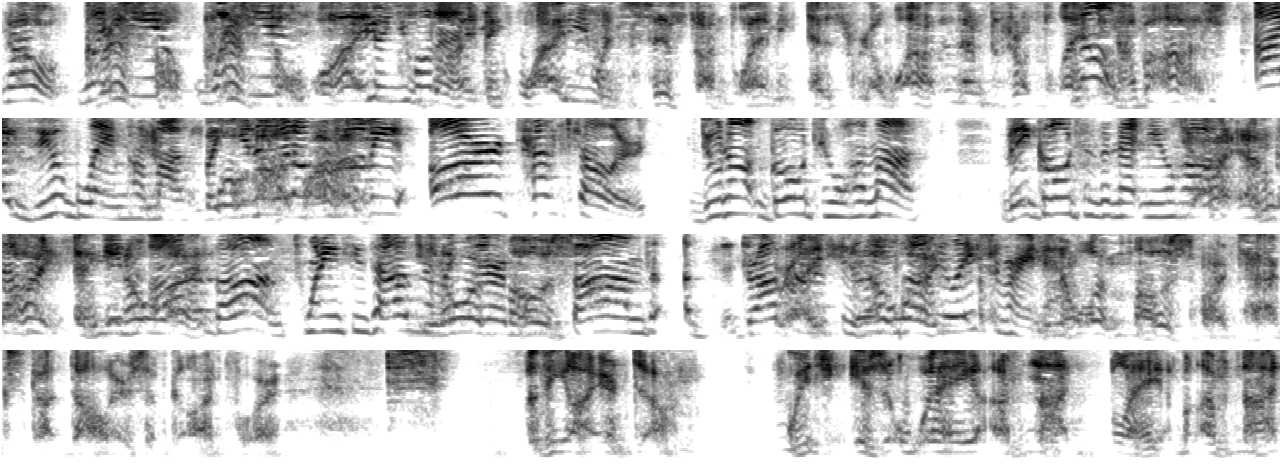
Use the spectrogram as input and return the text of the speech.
no, Krystal, you- do you Krystal, why are you hold on. blaming? Why do you insist on blaming Israel rather than blaming No. Hamas? I do blame Hamas, but Well, you know what else, Hamas- Bobby? Our tax dollars do not go to Hamas. They go to the Netanyahu Yeah, and why- and you it's know our what? bombs, 22,000 You of which are most- bombed, uh, dropped on the Right, you know civilian what? population right you now. know what most of our tax cut dollars have gone for? For the Iron Dome, which is a way of not of not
